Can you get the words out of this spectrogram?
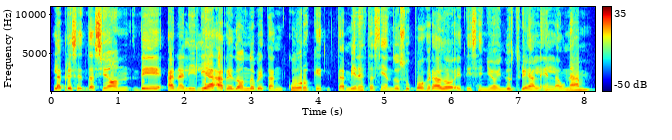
la presentación de Ana Lilia Arredondo Betancourt, que también está haciendo su posgrado en diseño industrial en la UNAM,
